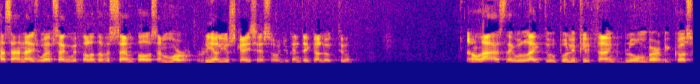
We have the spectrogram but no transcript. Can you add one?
has a nice website with a lot of examples and more real use cases, so you can take a look too. And last, I would like to publicly thank Bloomberg because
